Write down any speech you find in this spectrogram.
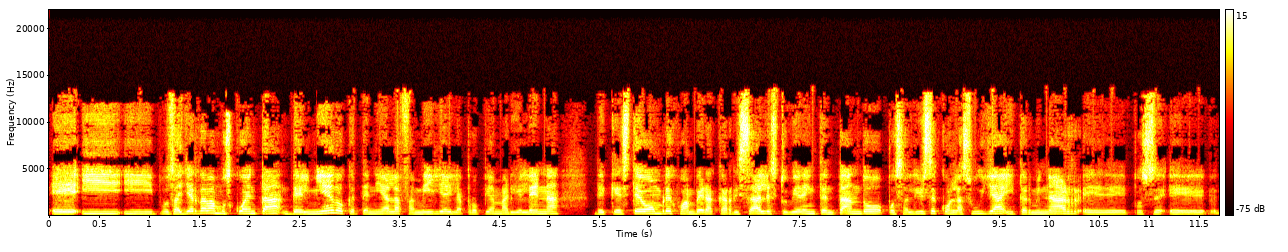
eh, y, y, pues ayer dábamos cuenta del miedo que tenía la familia y la propia María Elena de que este hombre Juan Vera Carrizal estuviera intentando pues salirse con la suya y terminar eh, pues eh,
